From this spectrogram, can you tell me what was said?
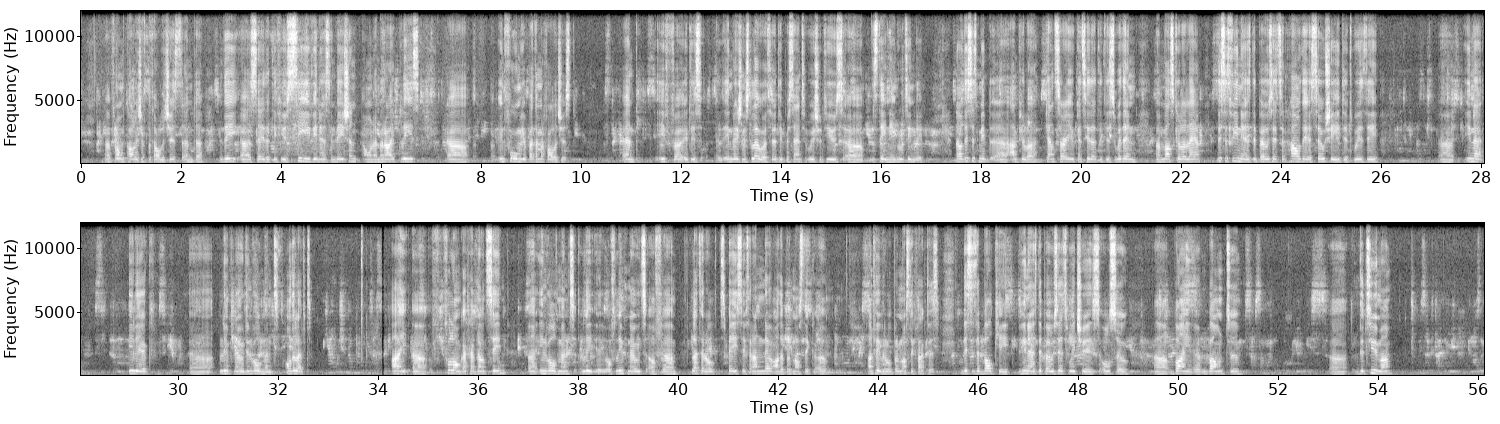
Uh, from College of Pathologists, and uh, they uh, say that if you see venous invasion on MRI, please uh, inform your pathomorphologist. And if it is invasion is lower, 30%, we should use staining routinely. Now this is mid-ampular uh, cancer. You can see that it is within a muscular layer. This is venous deposits and how they are associated with the uh, inner iliac uh, lymph node involvement on the left. I, uh, for long, I have not seen uh, involvement of lymph nodes of uh, lateral space if there are no other prognostic um, unfavorable prognostic factors. This is a bulky venous deposit, which is also uh, by, uh, bound to uh, the tumor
